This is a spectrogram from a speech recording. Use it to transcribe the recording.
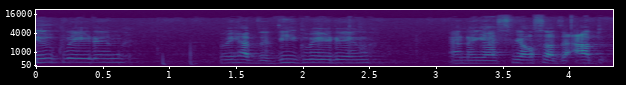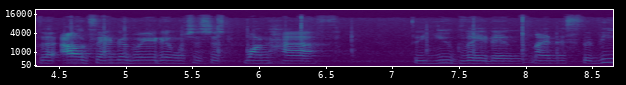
U grading, and we have the V grading, and I guess we also have the, the Alexander grading, which is just one half the U grading minus the V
